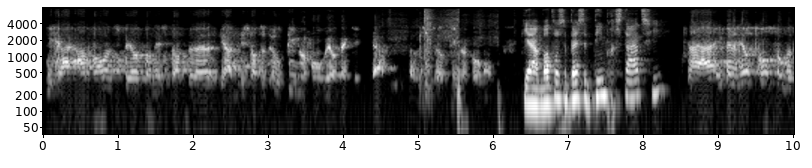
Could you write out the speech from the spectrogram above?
die graag aanvallend speelt, dan is dat, ja, is dat het ultieme voorbeeld, denk ik. Ja, dat is het ultieme voorbeeld. Ja, wat was de beste teamprestatie? Nou ja, ik ben heel trots op het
